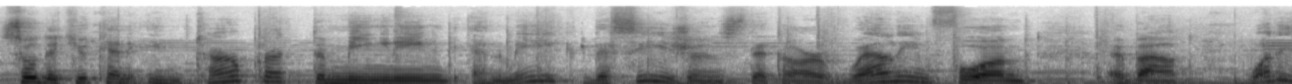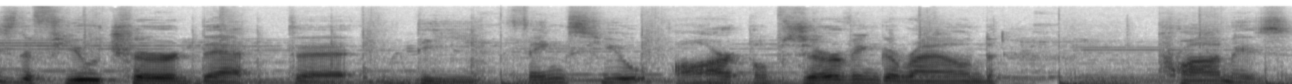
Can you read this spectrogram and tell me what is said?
so that you can interpret the meaning and make decisions that are well informed about what is the future that uh, the things you are observing around promise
